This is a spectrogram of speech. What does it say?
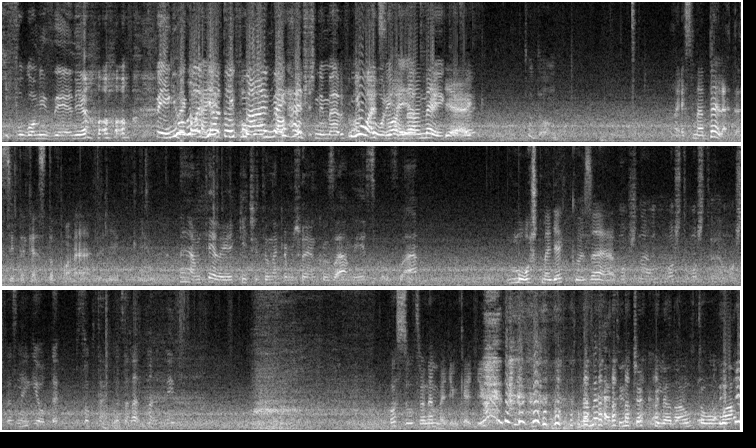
ki fogom izélni a féknek a helyét, ki már, meg hát taposni, mert a Dóri 80-nal helyett megyek. Tudom. Na ezt már beleteszitek ezt a panát egyébként. Nem, tényleg egy kicsit nekem is olyan közel mész hozzá. Most megyek közel. Most nem, most, most, most ez még jobb, de szokták közelebb menni. Hosszú útra nem megyünk együtt. De mehetünk csak külön autóval.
